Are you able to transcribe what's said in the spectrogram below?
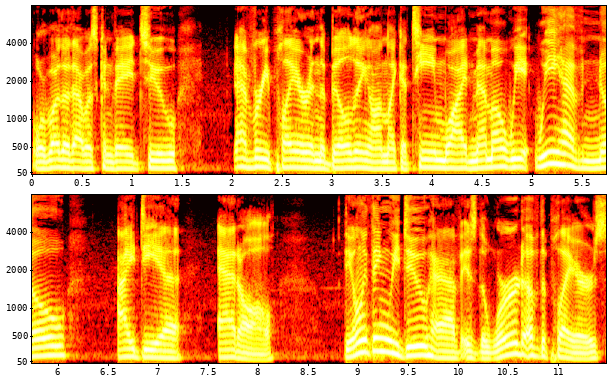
or whether that was conveyed to every player in the building on like a team wide memo, we we have no idea at all. The only thing we do have is the word of the players.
